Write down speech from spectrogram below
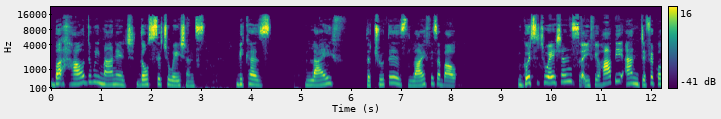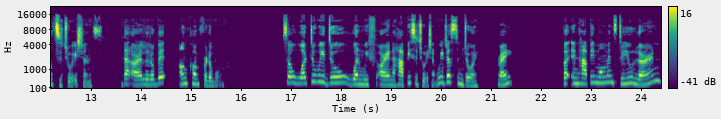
But how do we manage those situations? Because life, the truth is, life is about good situations that you feel happy and difficult situations that are a little bit uncomfortable. So what do we do when we are in a happy situation? We just enjoy, right? But in happy moments, do you learn?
